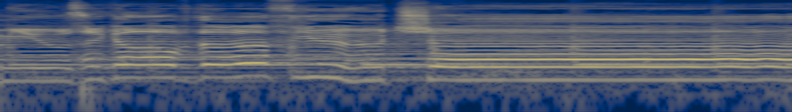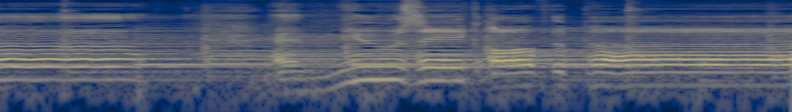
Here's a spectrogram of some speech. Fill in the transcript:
Music of the future and music of the past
